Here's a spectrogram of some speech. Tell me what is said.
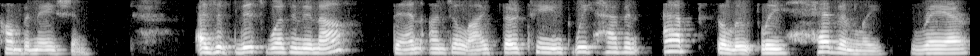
combination. As if this wasn't enough, then on July 13th, we have an absolutely heavenly, rare,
